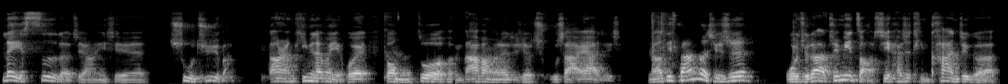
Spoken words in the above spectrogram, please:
类似的这样一些数据吧。当然，Kimi 他们也会帮我们做很大范围的这些初筛啊这些。然后第三个，其实我觉得啊，Jimmy 早期还是挺看这个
